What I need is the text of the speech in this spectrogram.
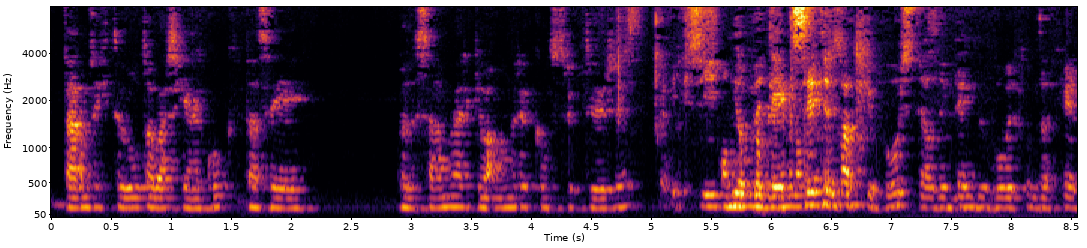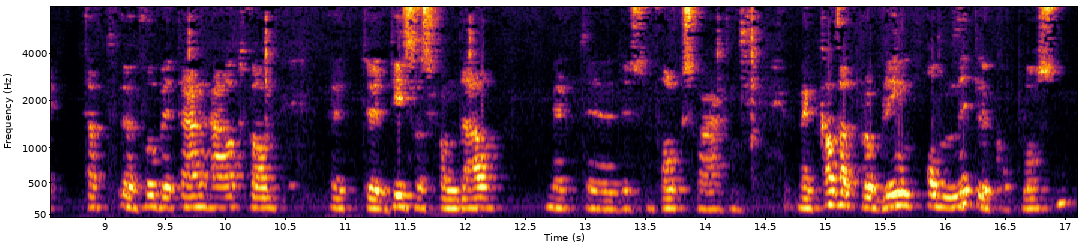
daarom zegt Toyota waarschijnlijk ook dat zij willen samenwerken met andere constructeurs. Ik zie niet op het wat je voorstelt. Ik denk bijvoorbeeld omdat jij dat eh, voorbeeld aanhaalt van het uh, dieselschandaal met eh, dus Volkswagen. Men kan dat probleem onmiddellijk oplossen.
